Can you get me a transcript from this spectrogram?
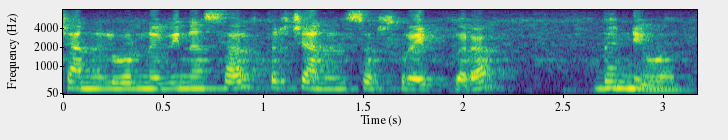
चॅनलवर नवीन असाल तर चॅनल सबस्क्राईब करा. धन्यवाद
